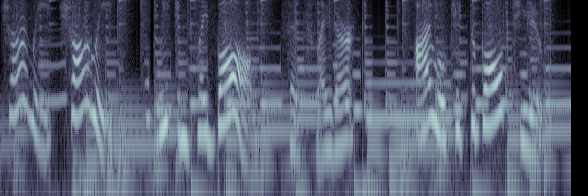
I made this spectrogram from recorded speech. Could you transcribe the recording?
Charlie, Charlie, we can play ball, said Slater. I will kick the ball to you.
